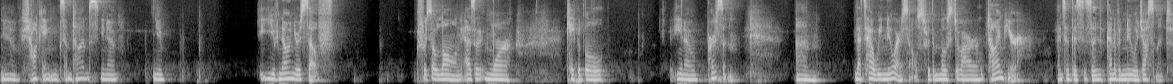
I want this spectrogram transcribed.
you know shocking sometimes you know you you've known yourself for so long as a more capable, you know, person. Um, that's how we knew ourselves for the most of our time here. And so this is a kind of a new adjustment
